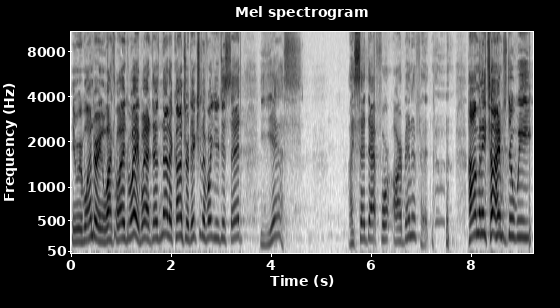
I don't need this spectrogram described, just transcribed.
you were wondering, what, wait, wait, wait, isn't that a contradiction of what you just said? Yes. I said that for our benefit. How many times do we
